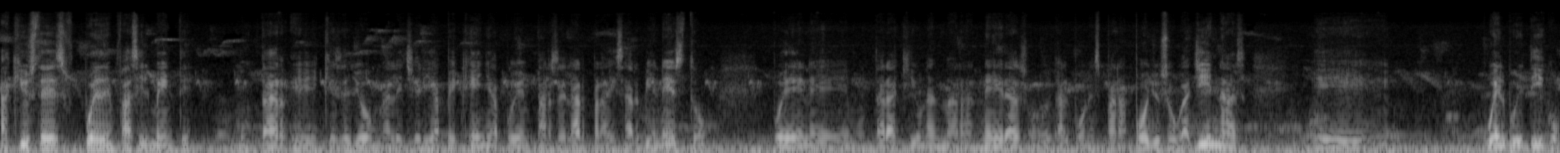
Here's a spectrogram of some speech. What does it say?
aquí ustedes pueden fácilmente montar, eh, qué sé yo, una lechería pequeña, pueden parcelar, paradizar bien esto, pueden montar aquí unas marraneras, unos galpones para pollos o gallinas. Vuelvo y digo,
